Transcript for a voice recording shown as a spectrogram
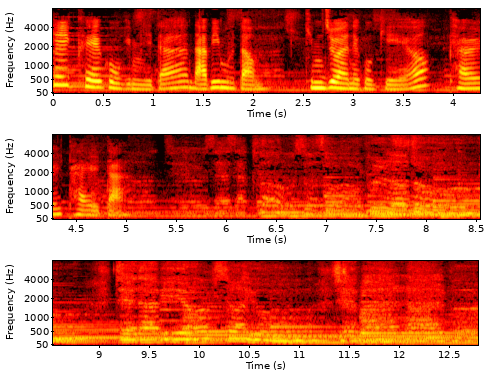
테이크의 곡입니다. 나비 무덤. 김조한의 곡이에요. 별 달다. 대답이 없어요. 제발 날 불러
